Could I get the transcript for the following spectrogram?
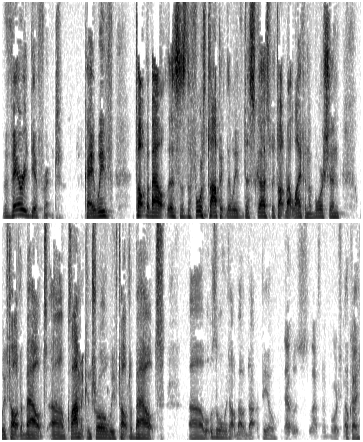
Very different. Okay, we've talked about this is the fourth topic that we've discussed. We've talked about life and abortion. We've talked about um, climate control. We've talked about uh, what was the one we talked about with Dr. Peel? That was life and abortion. We okay,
